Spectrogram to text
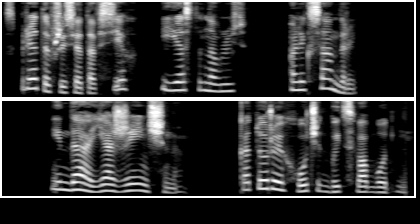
спрятавшись ото всех, я становлюсь Александрой. И да, я женщина, которая хочет быть свободной.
